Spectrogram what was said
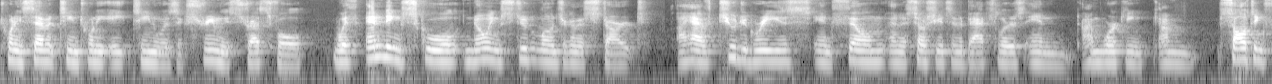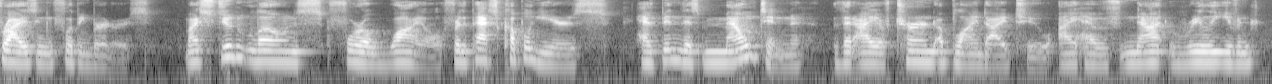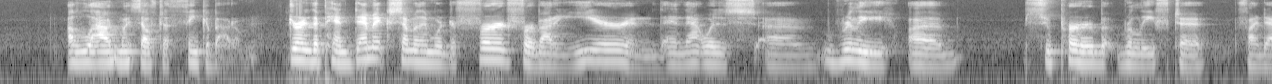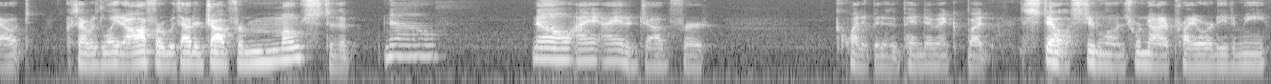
2017 2018 was extremely stressful. With ending school, knowing student loans are going to start, I have two degrees in film, and associates and a bachelor's, and I'm working. I'm salting fries and flipping burgers. My student loans, for a while, for the past couple years, have been this mountain that I have turned a blind eye to. I have not really even allowed myself to think about them. During the pandemic, some of them were deferred for about a year, and, and that was uh, really uh, superb relief to find out because I was laid off or without a job for most of the. No. No, I, I had a job for quite a bit of the pandemic, but still, student loans were not a priority to me.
